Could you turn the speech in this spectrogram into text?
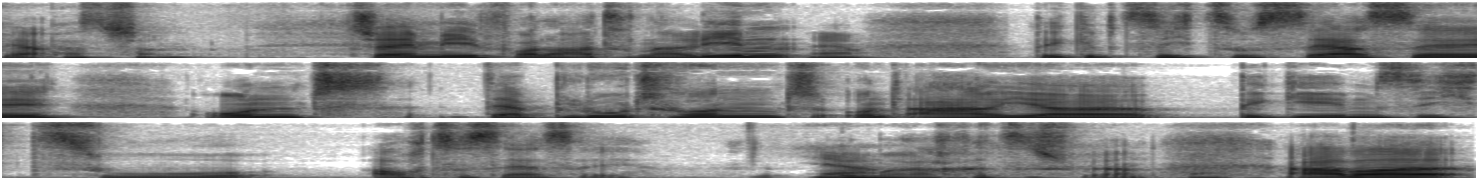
ja. passt schon. Jamie voller Adrenalin ja. begibt sich zu Cersei und der Bluthund und Arya begeben sich zu auch zu Cersei. Ja. um Rache zu schwören. Ja. Aber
